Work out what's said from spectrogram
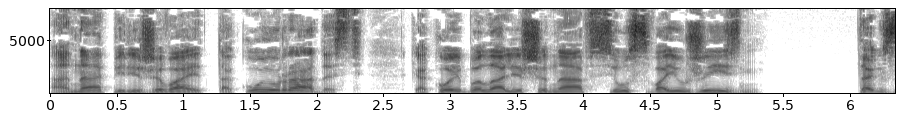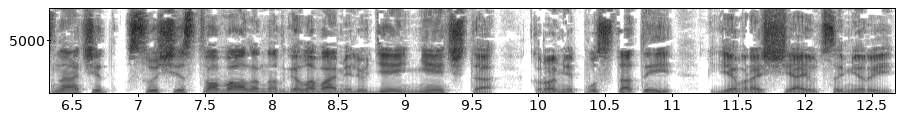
она переживает такую радость, какой была лишена всю свою жизнь. Так значит, существовало над головами людей нечто, кроме пустоты, где вращаются миры,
